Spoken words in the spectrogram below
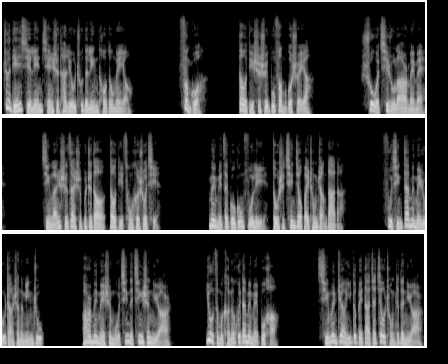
这点血连前世他流出的零头都没有。放过？到底是谁不放不过谁啊？说我欺辱了二妹妹，锦兰实在是不知道到底从何说起。妹妹在国公府里都是千娇百宠长大的，父亲待妹妹如掌上的明珠，二妹妹是母亲的亲生女儿，又怎么可能会待妹妹不好？请问这样一个被大家娇宠着的女儿，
